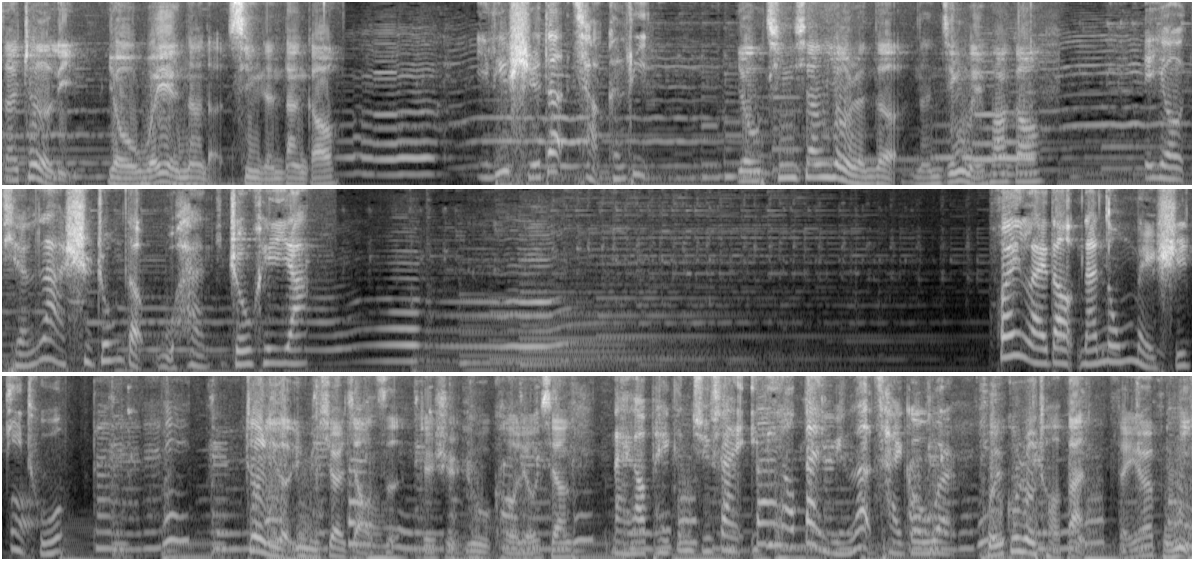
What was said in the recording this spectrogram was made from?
在这里有维也纳的杏仁蛋糕，比利时的巧克力，有清香诱人的南京梅花糕，也有甜辣适中的武汉周黑鸭。欢迎来到南农美食地图。这里的玉米馅饺子真是入口留香，奶酪培根焗饭一定要拌匀了才够味儿。回锅肉炒饭肥而不腻，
